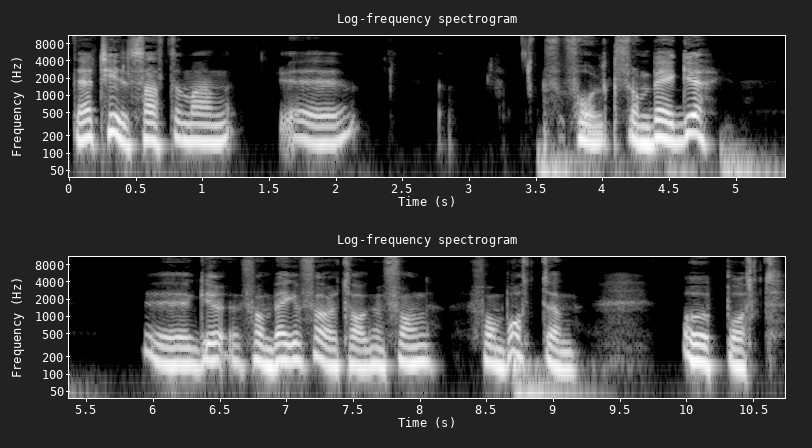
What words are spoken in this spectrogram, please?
där tillsatte man eh, folk från bägge, eh, från bägge företagen, från, från botten och uppåt,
